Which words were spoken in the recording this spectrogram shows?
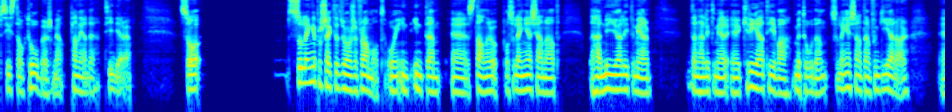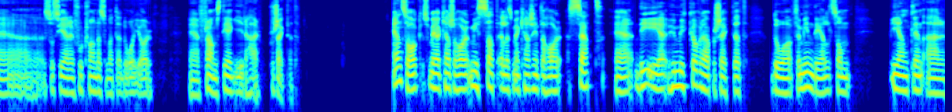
sista oktober som jag planerade tidigare. Så, så länge projektet rör sig framåt och in, inte eh, stannar upp och så länge jag känner att det här nya, lite mer, den här lite mer eh, kreativa metoden, så länge jag känner att den fungerar, eh, så ser jag det fortfarande som att jag då gör eh, framsteg i det här projektet. En sak som jag kanske har missat eller som jag kanske inte har sett, eh, det är hur mycket av det här projektet då för min del som egentligen är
